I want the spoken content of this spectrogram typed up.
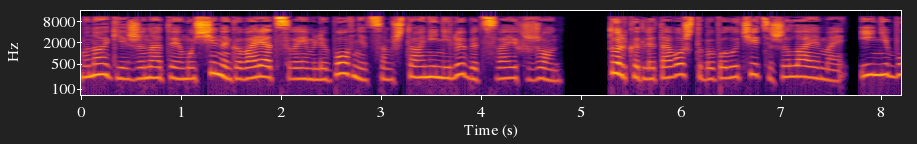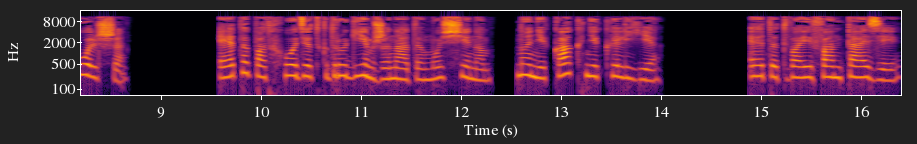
Многие женатые мужчины говорят своим любовницам, что они не любят своих жен, только для того, чтобы получить желаемое, и не больше. Это подходит к другим женатым мужчинам, но никак не к Илье. Это твои фантазии.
